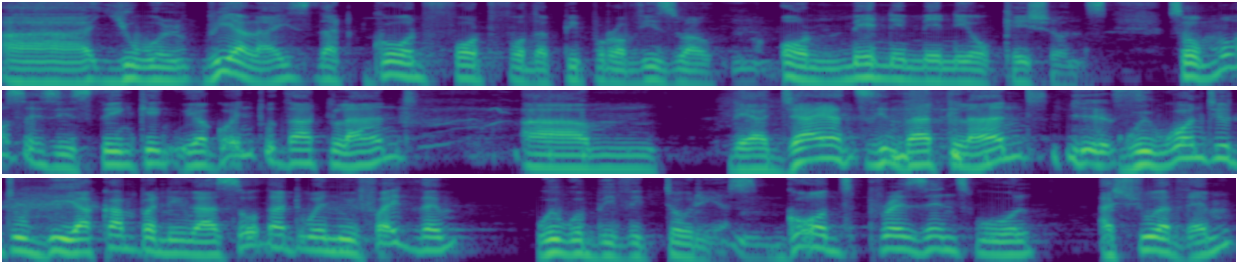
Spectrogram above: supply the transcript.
uh, you will realize that God fought for the people of Israel on many, many occasions. So Moses is thinking, we are going to that land. Um, there are giants in that land. Yes. We want you to be accompanying us so that when we fight them, we will be victorious. God's presence will assure them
